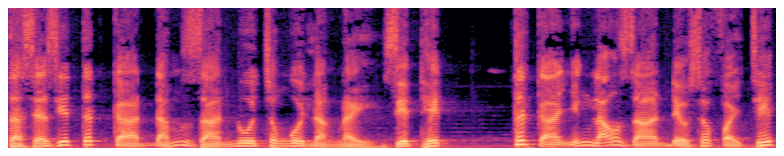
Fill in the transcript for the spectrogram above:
Ta sẽ giết tất cả đám già nuôi trong ngôi làng này, Giết hết. Tất cả những lão già đều sẽ phải chết.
